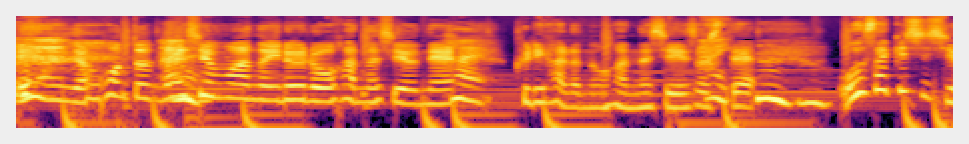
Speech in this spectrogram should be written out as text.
えじゃあ本当来週もあのいろいろお話をね、はい、栗原のお話そして、はい。うんうん、大崎市出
